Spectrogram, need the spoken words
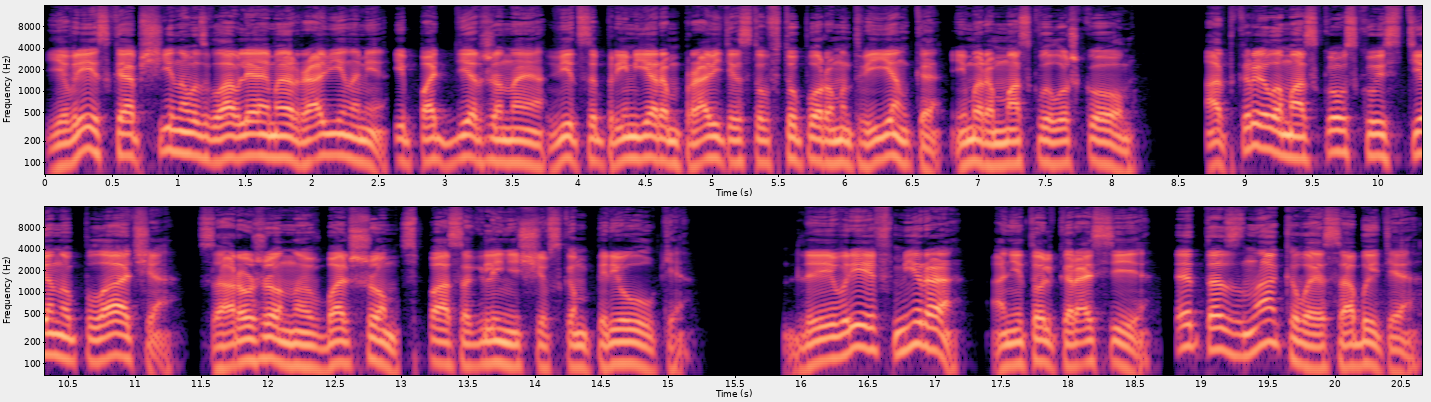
Еврейская община, возглавляемая раввинами и поддержанная вице-премьером правительства в ту пору Матвиенко и мэром Москвы Лужковым, открыла московскую стену плача, сооруженную в большом Спасо-Глинищевском переулке. Для евреев мира, а не только России, это знаковое событие,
